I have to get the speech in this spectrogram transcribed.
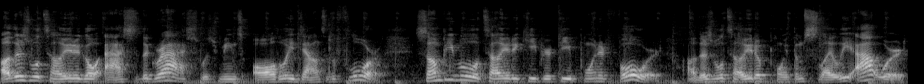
Others will tell you to go ass to the grass, which means all the way down to the floor. Some people will tell you to keep your feet pointed forward. Others will tell you to point them slightly outward.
